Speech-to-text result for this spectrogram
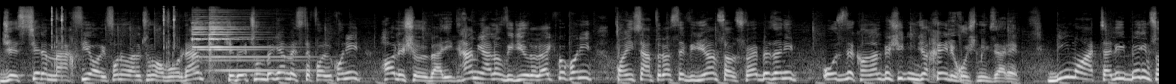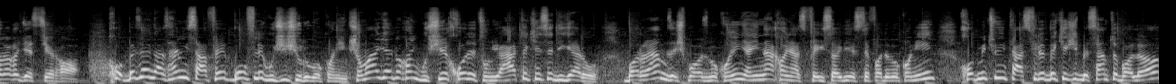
gesture مخفی آیفون رو براتون آوردم که بهتون بگم استفاده کنید حالش رو ببرید. همین الان ویدیو رو لایک بکنید پایین سمت راست ویدیو هم subscribe بزنید عضو کانال بشید اینجا خیلی خوش میگذره. بی معطلی بریم سراغ gesture ها خب بذارید از همین صفحه قفل گوشی شروع بکنیم. شما اگر بخواید گوشی خودتون یا حتی کس دیگر رو با رمزش باز بکنین یعنی نخواین از Face ID استفاده بکنین خب می‌تونید تصویر رو بکشید به سمت بالا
